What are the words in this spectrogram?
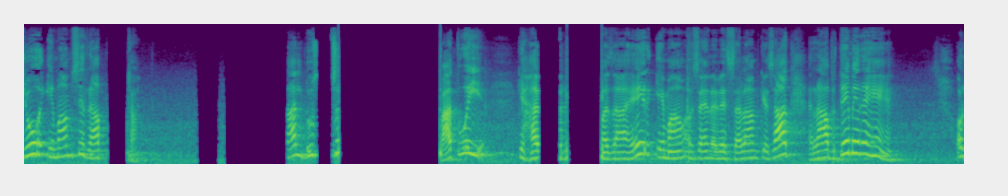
जो इमाम से राब था। दूसरी बात वही है कि हर मज़ाहिर इमाम हुसैन सलाम के साथ रबते में रहे हैं। और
